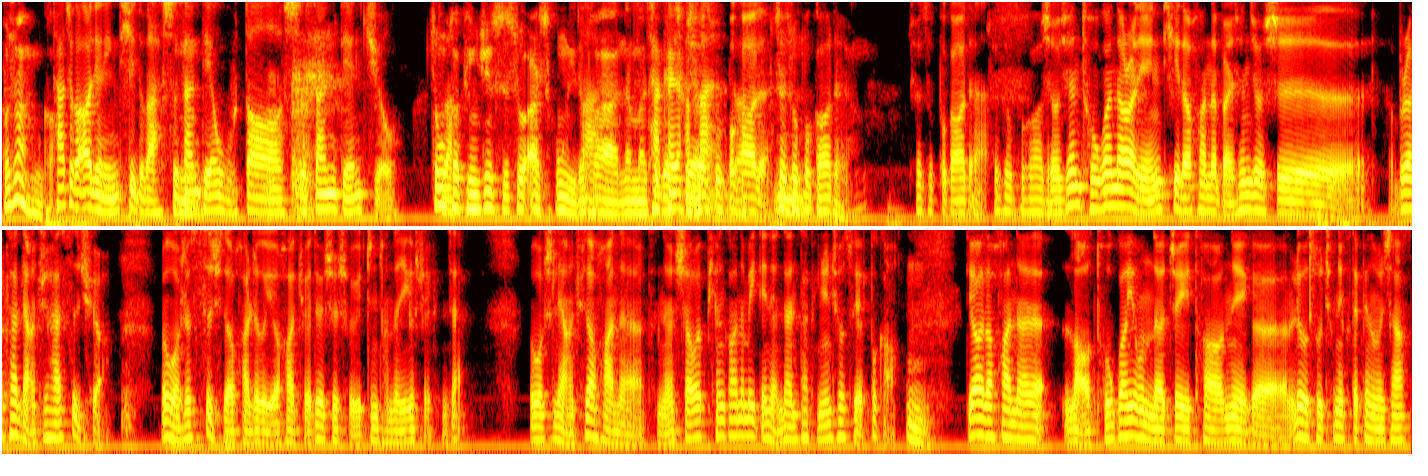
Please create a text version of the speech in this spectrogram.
不算很高，它这个二点零 T 对吧？十三点五到十三点九，综合平均时速二十公里的话，那么它这个车开车速不高的，车速不高的，车速不高的。车速不高的。首先，途观的二点零 T 的话呢，本身就是不知道它两驱还是四驱啊。如果是四驱的话，这个油耗绝对是属于正常的一个水平在。如果是两驱的话呢，可能稍微偏高那么一点点，但是它平均车速也不高。嗯。第二的话呢，老途观用的这一套那个六速丘尼克的变速箱，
